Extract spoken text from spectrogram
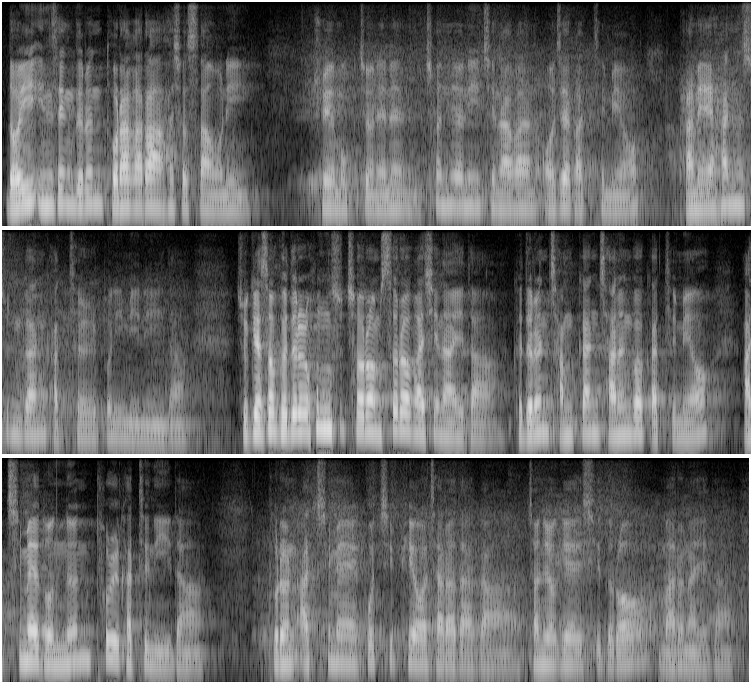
너희 인생들은 돌아가라 하셨사오니 주의 목전에는 천년이 지나간 어제 같으며 밤의 한순간 같을 뿐이니이다. 주께서 그들을 홍수처럼 쓸어 가시나이다. 그들은 잠깐 자는 것 같으며 아침에 돋는 풀 같으니이다. 풀은 아침에 꽃이 피어 자라다가 저녁에 시들어 마르나이다.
